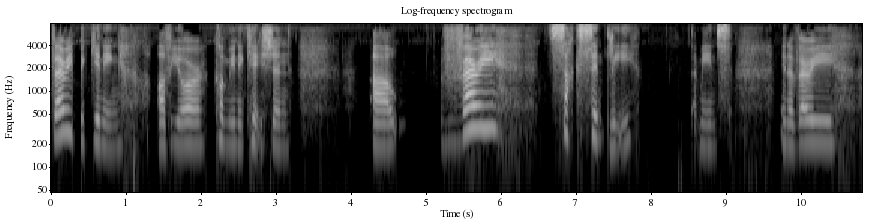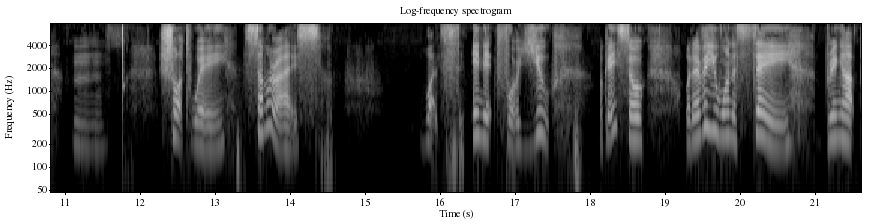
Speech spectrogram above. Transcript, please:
very beginning of your communication, uh, very succinctly, that means in a very um, short way, summarize what's in it for you. Okay, so whatever you want to say, bring up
